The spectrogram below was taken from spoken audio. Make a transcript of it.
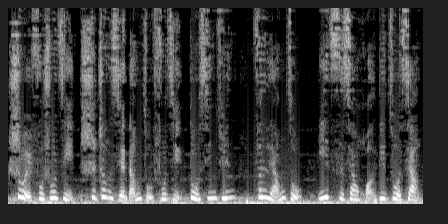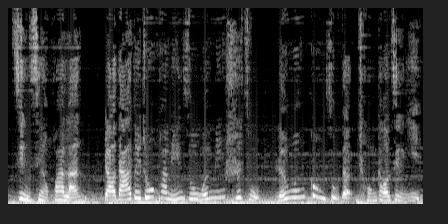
市委副书记、市政协党组书记杜新军分两组依次向皇帝坐像敬献花篮，表达对中华民族文明始祖、人文共祖的崇高敬意。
